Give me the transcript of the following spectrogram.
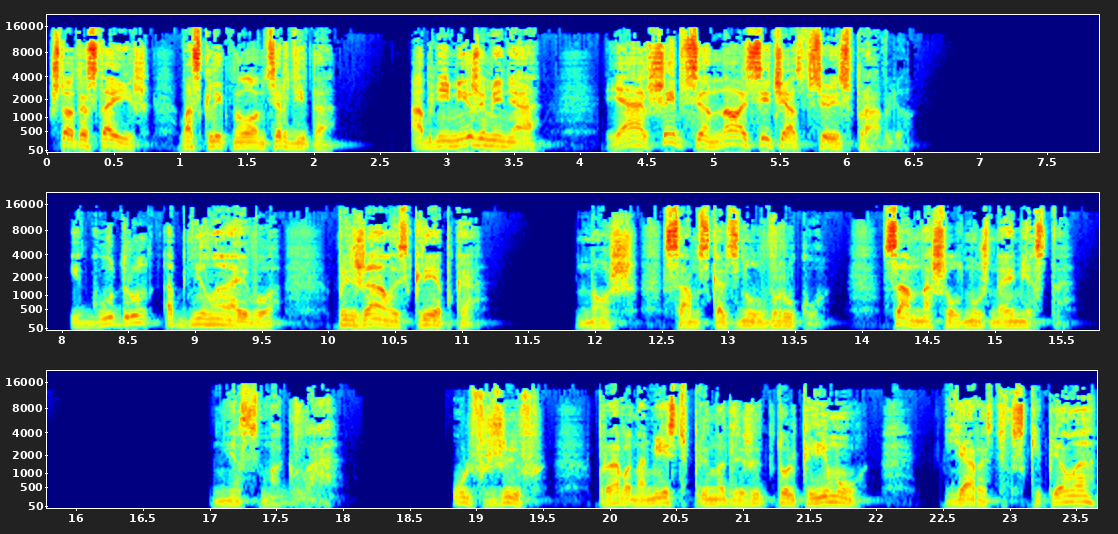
что ты стоишь?» — воскликнул он сердито. «Обними же меня. Я ошибся, но сейчас все исправлю» и Гудрун обняла его, прижалась крепко. Нож сам скользнул в руку, сам нашел нужное место. Не смогла. Ульф жив, право на месть принадлежит только ему. Ярость вскипела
